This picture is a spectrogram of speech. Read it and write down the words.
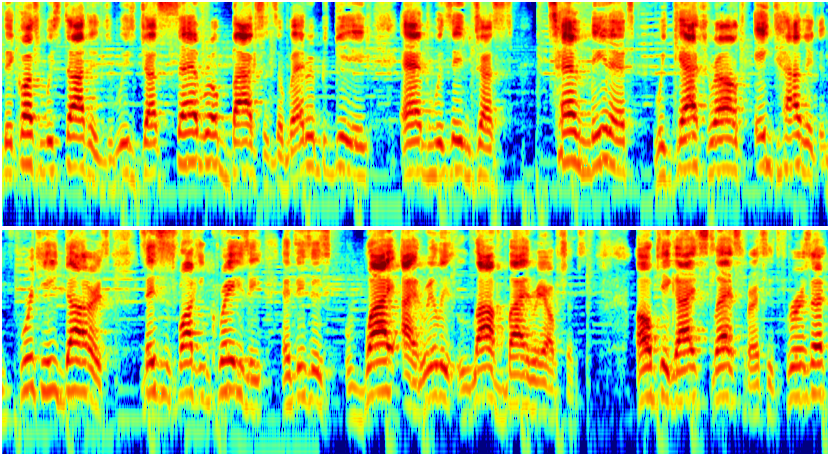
because we started with just several bucks at the very beginning, and within just 10 minutes, we got around $848. This is fucking crazy, and this is why I really love binary options. Okay, guys, let's proceed further.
